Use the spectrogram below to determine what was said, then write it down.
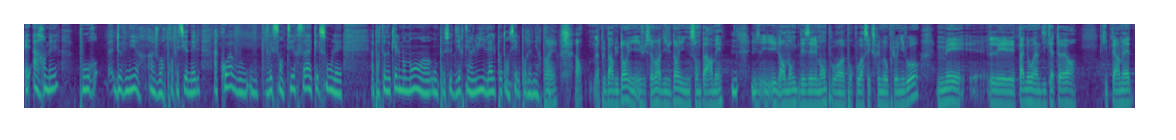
est armé pour devenir un joueur professionnel? À quoi vous, pouvez sentir ça? Quels sont les à partir de quel moment euh, on peut se dire tiens lui il a le potentiel pour devenir pro? Alors la plupart du temps justement à 18 ans ils ne sont pas armés. Mm. Il, leur manque des éléments pour pour pouvoir s'exprimer au plus haut niveau, mais les panneaux indicateurs qui permettent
